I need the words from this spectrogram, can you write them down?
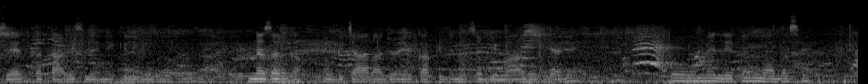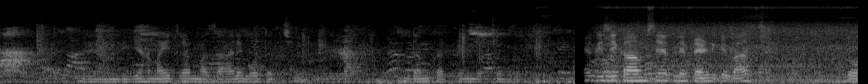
जैद का तावीज़ लेने के लिए नज़र का बेचारा जो है काफ़ी दिनों से बीमार हो गया है। तो मैं लेता हूँ बाबा से। ये हमारी तरफ़ मज़ार है बहुत अच्छी दम करते हैं बच्चों को। किसी काम से अपने फ्रेंड के पास तो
